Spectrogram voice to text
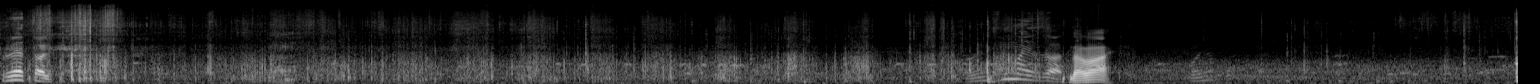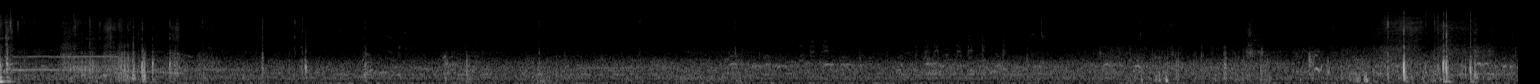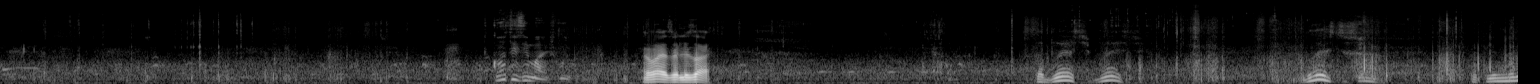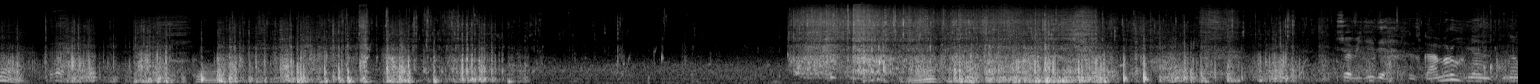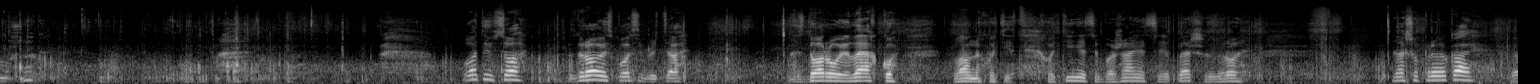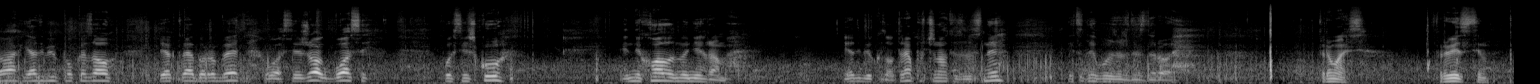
Привіт. Але знімай. Давай. Кого ти знімаєш? Вуй? Давай, залізай. Та ближче, ближче. Ближче ще. Так він не дав. Давай. Такого. Все, відійди в камеру, я дам рушник. От і все. Здоровий спосіб життя. Здорово і легко. Головне хотіти. Хотіння це бажання, це є перше здоров'я. Так що привикай. Давай, я тобі показав, як треба робити. О, сніжок, босий, по сніжку. І не холодно, ні грама. Я тобі казав, треба починати з весни і тоді буде завжди здоров'я. Тримайся. Привіт всім.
